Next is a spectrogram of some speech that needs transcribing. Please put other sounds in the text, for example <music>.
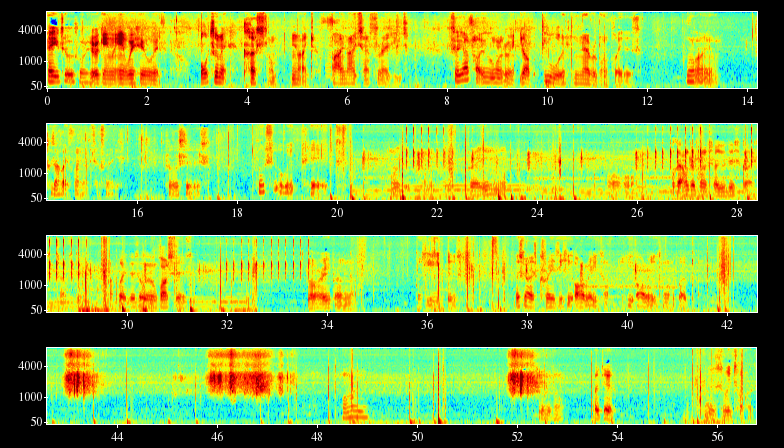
Hey, to for Hero Gaming, and we're here with Ultimate Custom Night, Five Nights at Freddy's. So y'all probably wondering, y'all, you were never gonna play this. Well, I am, cause I like Five Nights at Freddy's. So let's do this. Who should we pick? Oh. Okay, I'm just gonna show you this guy's played this a little. Watch this. You already probably know. But he is. This guy is crazy. He already come. He already come up like. Why? Here we go. Right there. This retard.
